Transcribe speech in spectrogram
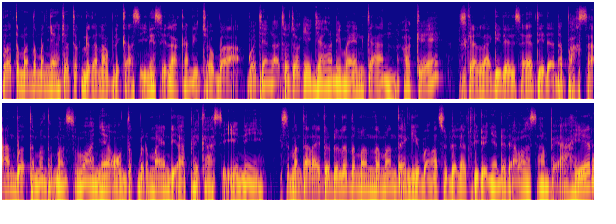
Buat teman-teman yang cocok dengan aplikasi ini silahkan dicoba. Buat yang nggak cocok ya jangan dimainkan, oke? Okay? Sekali lagi dari saya tidak ada paksaan buat teman-teman semuanya untuk bermain di aplikasi ini. Sementara itu dulu teman-teman, thank you banget sudah lihat videonya dari awal sampai akhir.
